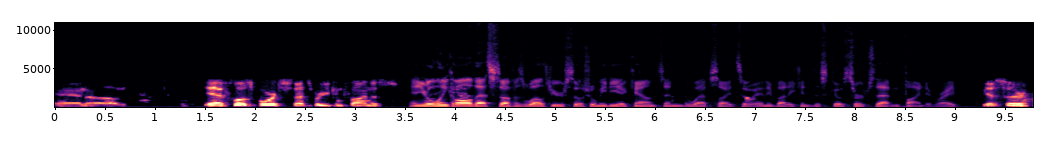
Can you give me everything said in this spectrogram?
And um, yeah, FloSports. That's where you can find us. And you'll link all that stuff as well to your social media accounts and the website, so anybody can just go search that and find it. Right? Yes, sir.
